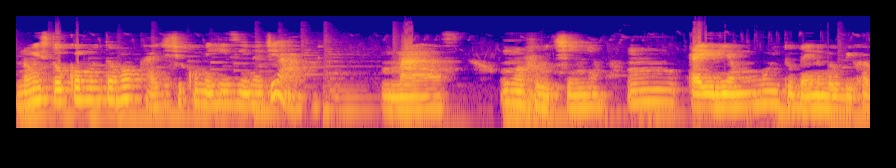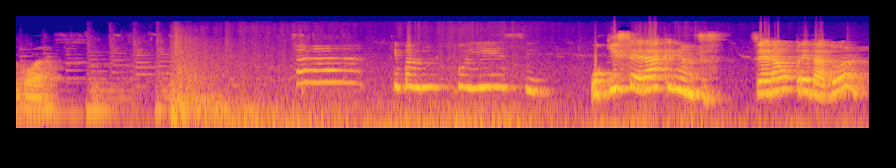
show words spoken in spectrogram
não estou com muita vontade de comer resina de árvore. Mas uma frutinha, hum, cairia muito bem no meu bico agora. Que barulho foi esse? O que será, crianças? Será um predador?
